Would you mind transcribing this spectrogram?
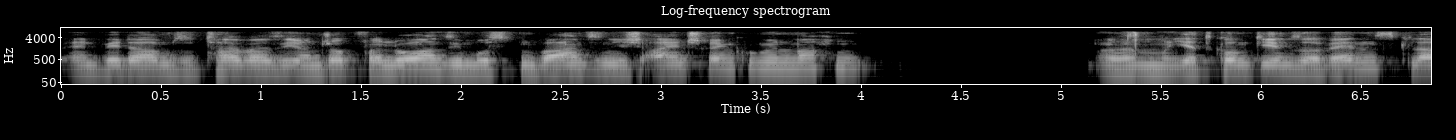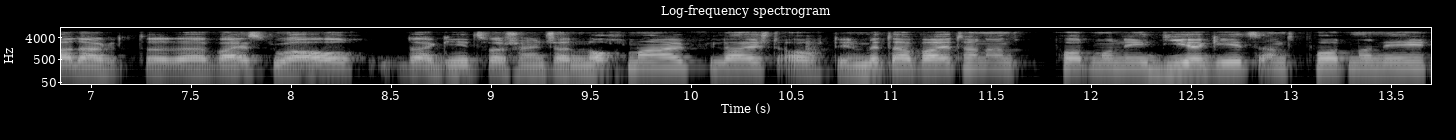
entweder haben sie teilweise ihren Job verloren, sie mussten wahnsinnig Einschränkungen machen ähm, jetzt kommt die Insolvenz, klar, da, da, da weißt du auch, da geht es wahrscheinlich dann nochmal vielleicht auch den Mitarbeitern ans Portemonnaie, dir geht es ans Portemonnaie.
